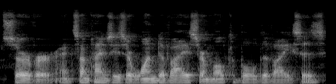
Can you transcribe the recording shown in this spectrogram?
server, and sometimes these are one device or multiple devices,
